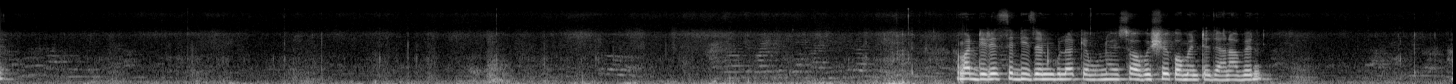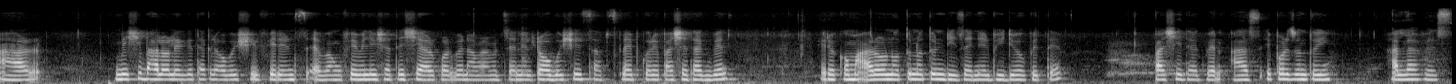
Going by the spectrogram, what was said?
আমার ড্রেসের ডিজাইনগুলো কেমন হয়েছে অবশ্যই কমেন্টে জানাবেন। আর বেশি ভালো লেগে থাকলে অবশ্যই ফ্রেন্ডস এবং ফ্যামিলির সাথে শেয়ার করবেন। আর আমার চ্যানেলটা অবশ্যই সাবস্ক্রাইব করে পাশে থাকবেন। এরকম আরও নতুন নতুন ডিজাইনের ভিডিও পেতে পাশেই থাকবেন। আজ এ পর্যন্তই। আল্লাহ হাফেজ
